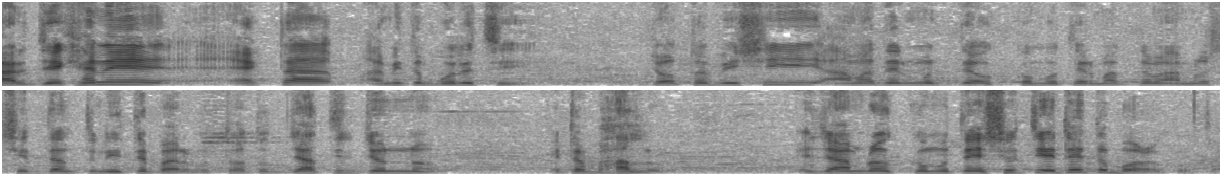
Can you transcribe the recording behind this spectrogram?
আর যেখানে একটা, আমি তো বলেছি, যত বেশি আমাদের মধ্যে ঐক্যমতের মাধ্যমে আমরা সিদ্ধান্ত নিতে পারব, তত জাতির জন্য এটা ভালো। এই যে আমরা ঐক্যমতে এসেছি, এটাই তো বড় কথা।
